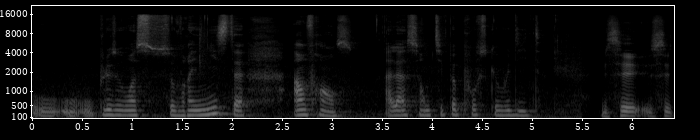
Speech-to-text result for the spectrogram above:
ou, plus ou moins souverainiste en France. Ah là, c'est un petit peu pour ce que vous dites. C'est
